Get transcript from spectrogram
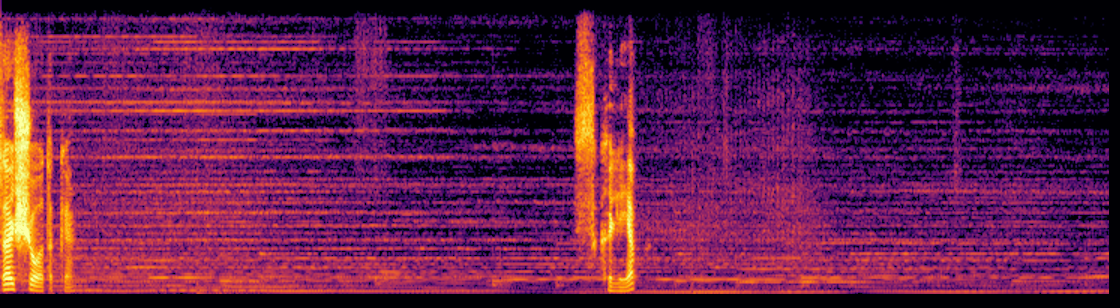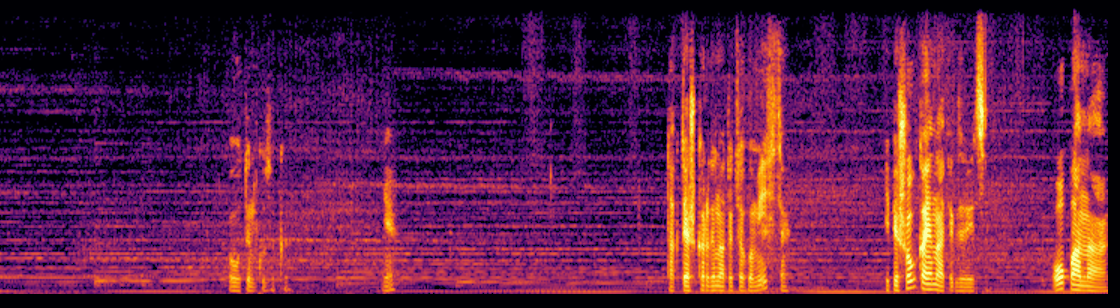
Це що таке? Склеп? Паутинку закрив. Ні? Так, теж координати цього місця. І пішов-ка я нафіг звідси. Опана!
